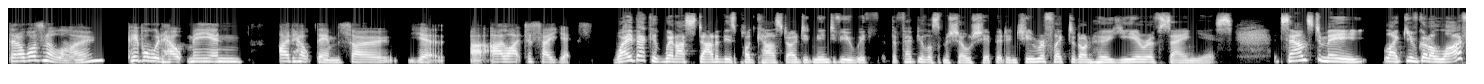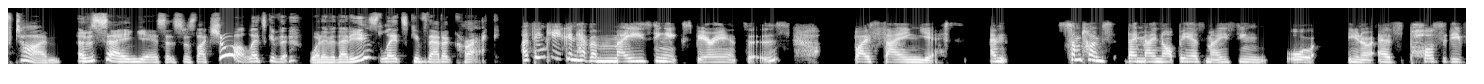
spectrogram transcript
that I wasn't alone. People would help me and I'd help them. So, yeah, I, I like to say yes. Way back when I started this podcast, I did an interview with the fabulous Michelle Shepherd, and she reflected on her year of saying yes. It sounds to me like you've got a lifetime of saying yes. It's just like, sure, let's give it, whatever that is, let's give that a crack. I think you can have amazing experiences by saying yes. And sometimes they may not be as amazing or, you know, as positive,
